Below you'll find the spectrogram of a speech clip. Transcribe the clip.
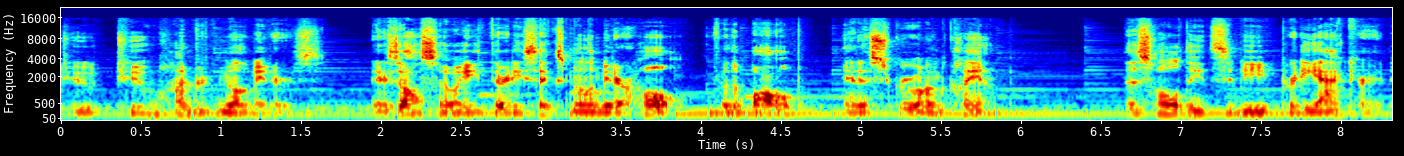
to 200 millimeters. There's also a 36 millimeter hole for the bulb and a screw-on clamp. This hole needs to be pretty accurate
